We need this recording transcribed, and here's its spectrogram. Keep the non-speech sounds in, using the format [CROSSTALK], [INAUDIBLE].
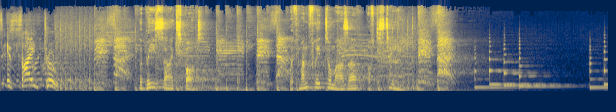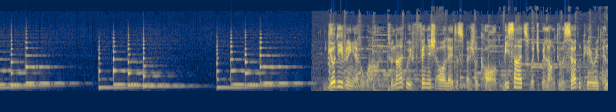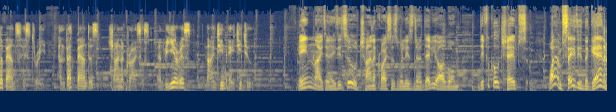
This is side two. The B-side spot with Manfred Tomasa of Disdain. Good evening, everyone. Tonight we finish our latest special called B-Sides, which belong to a certain period in a band's history. And that band is China Crisis. And the year is 1982. In 1982, China Crisis released their debut album, Difficult Shapes. Why I'm saying it again? [LAUGHS]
